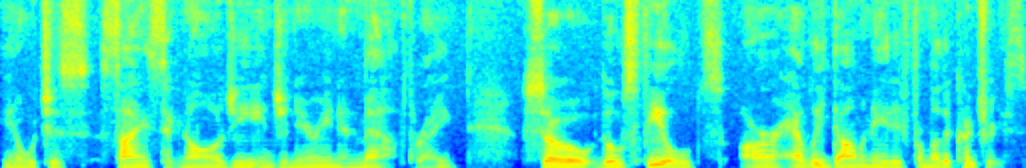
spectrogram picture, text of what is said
you know, which is science, technology, engineering, and math, right? So those fields are heavily dominated from other countries,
